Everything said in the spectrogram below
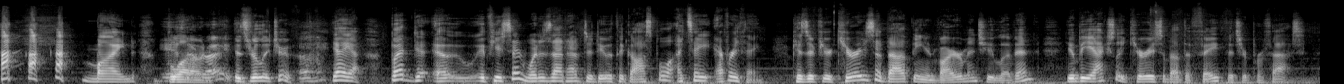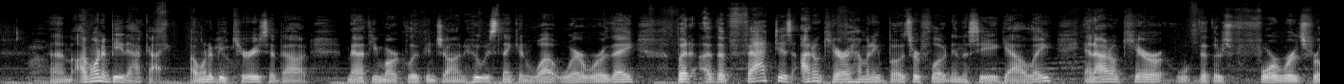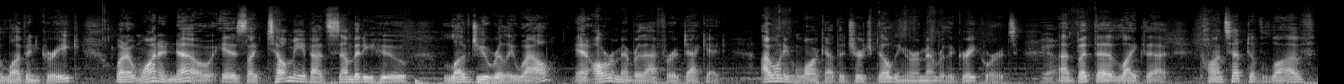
Mind blown. right? It's really true. Yeah, yeah. But uh, if you said, what does that have to do with the gospel? I'd say everything. Because if you're curious about the environment you live in, you'll be actually curious about the faith that you profess. Um, I want to be that guy. I want to be curious about Matthew, Mark, Luke, and John. Who was thinking what? Where were they? But uh, the fact is, I don't care how many boats are floating in the Sea of Galilee, and I don't care that there's four words for love in Greek. What I want to know is like, tell me about somebody who loved you really well, and I'll remember that for a decade. I won't even walk out the church building and remember the Greek words. Yeah. Uh, but the like the concept of love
